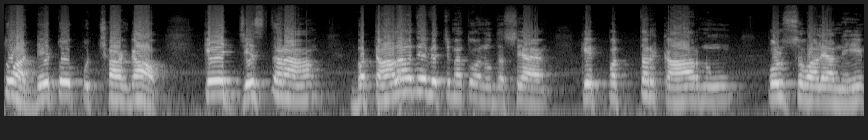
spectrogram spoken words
ਤੁਹਾਡੇ ਤੋਂ ਪੁੱਛਾਂਗਾ ਕਿ ਜਿਸ ਤਰ੍ਹਾਂ ਬਟਾਲਾ ਦੇ ਵਿੱਚ ਮੈਂ ਤੁਹਾਨੂੰ ਦੱਸਿਆ ਕਿ ਪੱਤਰਕਾਰ ਨੂੰ ਪੁਲਿਸ ਵਾਲਿਆਂ ਨੇ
